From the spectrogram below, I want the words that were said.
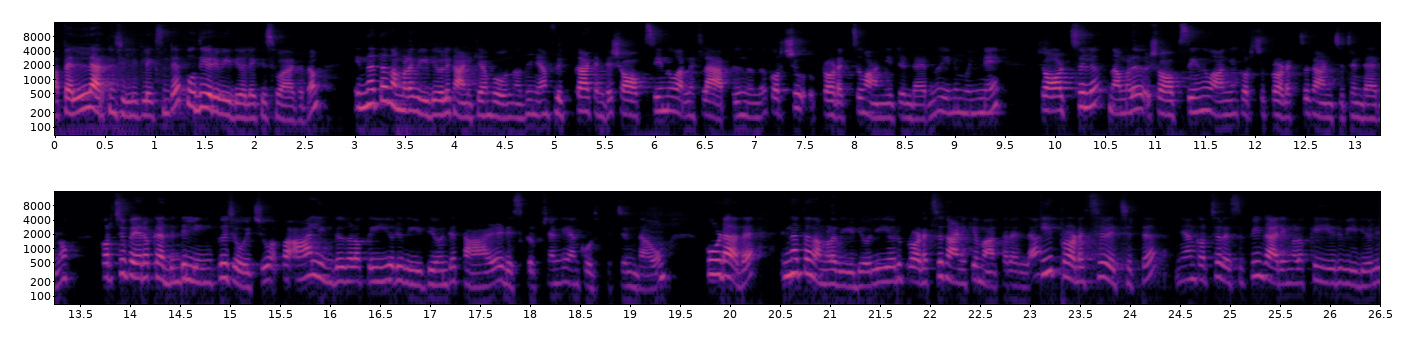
അപ്പോൾ എല്ലാവർക്കും ചില്ലി ഫ്ലേക്സിന്റെ പുതിയൊരു വീഡിയോയിലേക്ക് സ്വാഗതം. ഇന്നത്തെ നമ്മളെ വീഡിയോയിൽ കാണിക്കാൻ പോകുന്നത് ഞാൻ ഫ്ലിപ്കാർട്ടിന്റെ ഷോപ്സി എന്ന് പറഞ്ഞിട്ടുള്ള ആപ്പിൽ നിന്ന് കുറച്ച് പ്രോഡക്റ്റ്സ് വാങ്ങിയിട്ടുണ്ടായിരുന്നു. ഇതിന് മുന്നേ ഷോർട്സിൽ നമ്മൾ ഷോപ്സിൽ നിന്ന് വാങ്ങിയ കുറച്ച് പ്രോഡക്റ്റ്സ് കാണിച്ചിട്ടുണ്ടായിരുന്നു. കുറച്ച് പേരൊക്കെ അതിന്റെ ലിങ്ക് ചോദിച്ചു. അപ്പോൾ ആ ലിങ്കുകളൊക്കെ ഈ ഒരു വീഡിയോന്റെ താഴെ ഡിസ്ക്രിപ്ഷനിൽ ഞാൻ കൊടുത്തിട്ടുണ്ടാവും. കൂടാതെ ഇന്നത്തെ നമ്മളെ വീഡിയോയിൽ ഈ ഒരു പ്രോഡക്റ്റ്സ് കാണിക്കുക മാത്രമല്ല ഈ പ്രോഡക്റ്റ്സ് വെച്ചിട്ട് ഞാൻ കുറച്ച് റെസിപ്പിയും കാര്യങ്ങളൊക്കെ ഈ ഒരു വീഡിയോയിൽ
